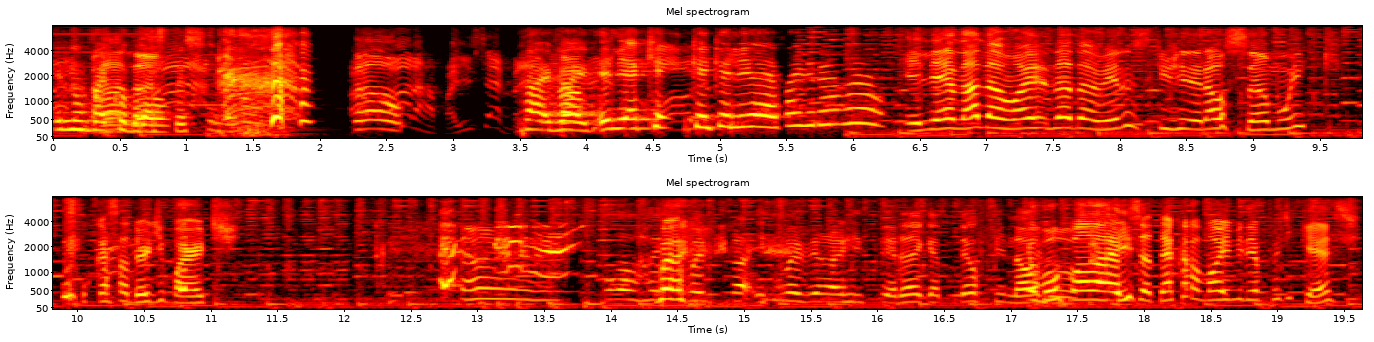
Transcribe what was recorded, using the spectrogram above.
Ele não vai Ah, cobrar não. as pessoas. Não, Vai, vai. Ele é quem, quem que ele é? Vai gravar. Ele é nada mais, nada menos que o General Samwick, o caçador de Bart. Porra, Mas- isso vai virar, isso vai virar easter egg até o final. Eu vou do- falar isso até acabar o MD Podcast.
